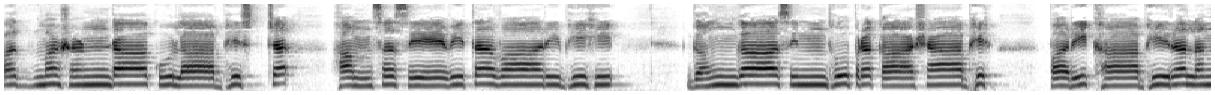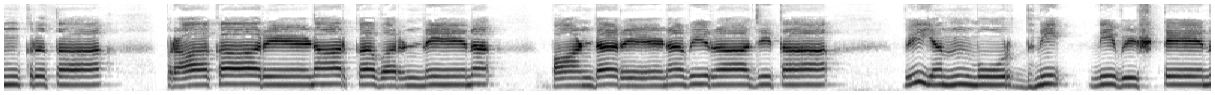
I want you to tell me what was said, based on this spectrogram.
पद्मषण्डाकुलाभिश्च हंससेवितवारिभिः गङ्गासिन्धुप्रकाशाभिः परिखाभिरलङ्कृता प्राकारेणार्कवर्णेन पाण्डरेण विराजिता वियन्मूर्ध्नि निविष्टेन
